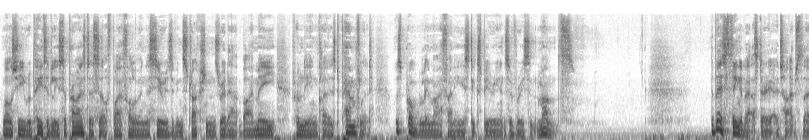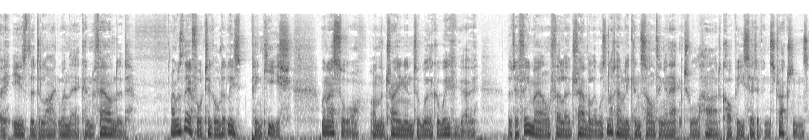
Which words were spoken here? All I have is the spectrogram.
while she repeatedly surprised herself by following a series of instructions read out by me from the enclosed pamphlet, was probably my funniest experience of recent months. The best thing about stereotypes, though, is the delight when they're confounded. I was therefore tickled at least pinkish when I saw, on the train into work a week ago, that a female fellow traveller was not only consulting an actual hard copy set of instructions,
